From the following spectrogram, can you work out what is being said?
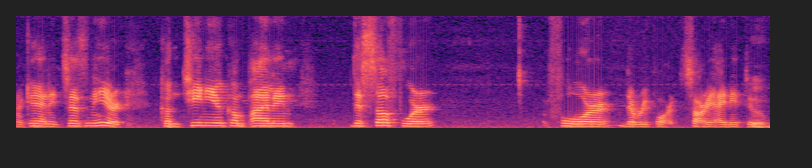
Okay, and it says in here, continue compiling the software for the report. Sorry, I need to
